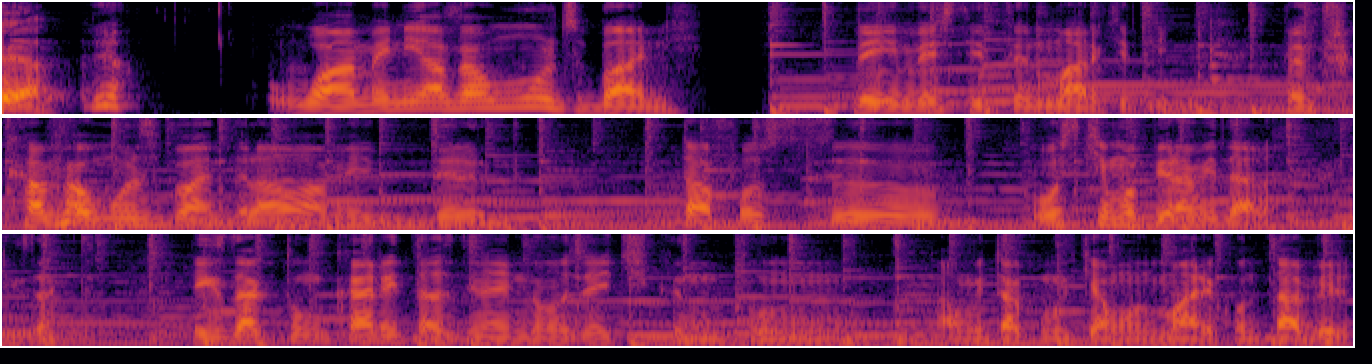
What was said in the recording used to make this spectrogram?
ăia. Oamenii aveau mulți bani de investit în marketing, pentru că aveau mulți bani de la oameni de rând. A fost uh, o schemă piramidală, exact. Exact un Caritas din anii 90, când un, am uitat cum îl cheamă, un mare contabil,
